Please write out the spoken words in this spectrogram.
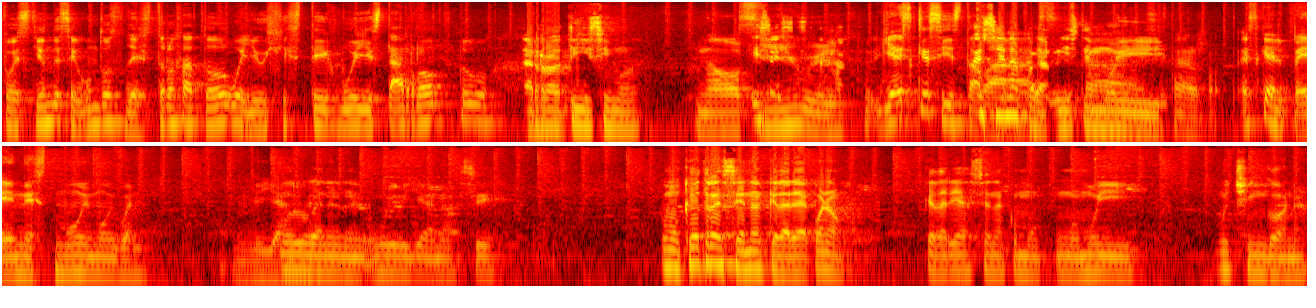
cuestión de segundos destroza todo, güey. Yo dije, este güey está roto. Está rotísimo. No, sí, es- güey. Y es que sí está Esa escena para mí está muy- roto. Es que el Pain es muy, muy bueno. Villano. Muy bueno, en el- muy villano, sí. Como que otra escena quedaría, bueno, quedaría escena como, como muy, muy chingona.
